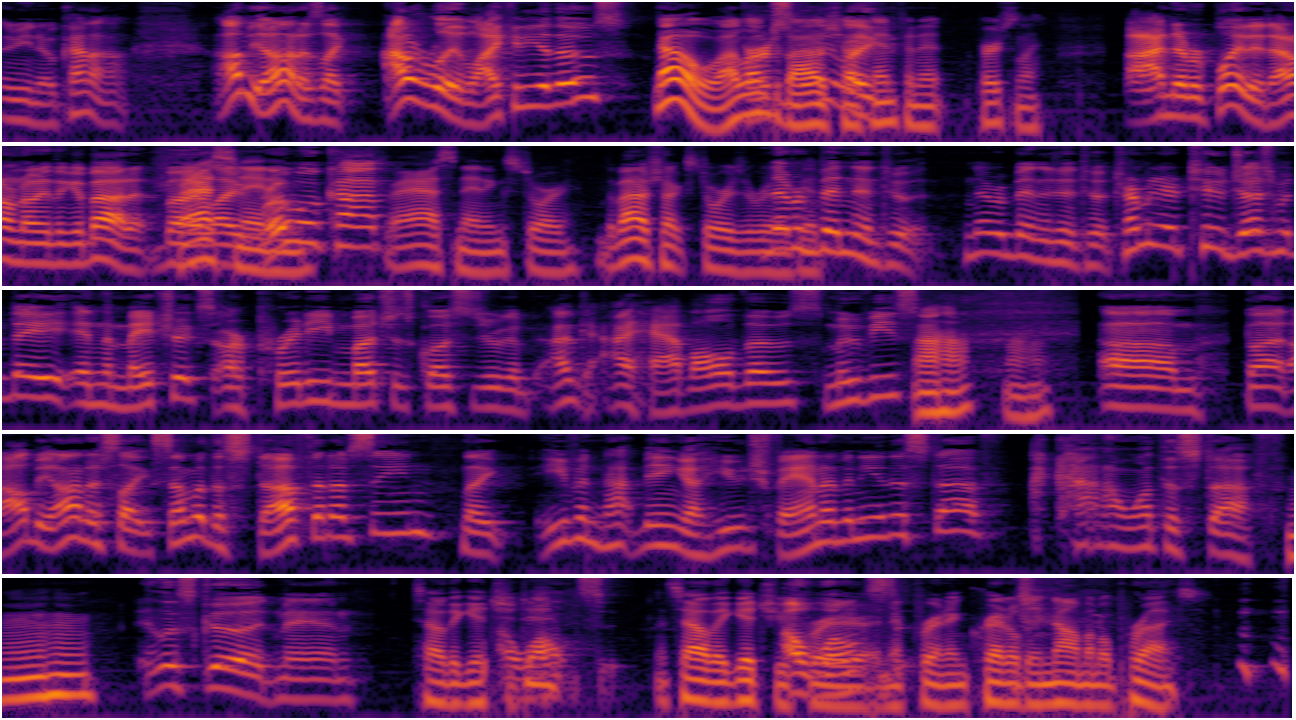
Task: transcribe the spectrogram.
And you know, kind of I'll be honest, like I don't really like any of those. No, I love Bioshock like- Infinite personally. I never played it. I don't know anything about it. But like RoboCop, Fascinating story. The Bioshock stories are really never good. been into it. Never been into it. Terminator 2, Judgment Day, and The Matrix are pretty much as close as you're gonna. I, I have all of those movies. Uh huh. Uh huh. Um, but I'll be honest, like some of the stuff that I've seen, like even not being a huge fan of any of this stuff, I kind of want this stuff. Mm-hmm. It looks good, man. That's how they get you. Dave. want it. That's how they get you I for an, for an incredibly nominal price.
